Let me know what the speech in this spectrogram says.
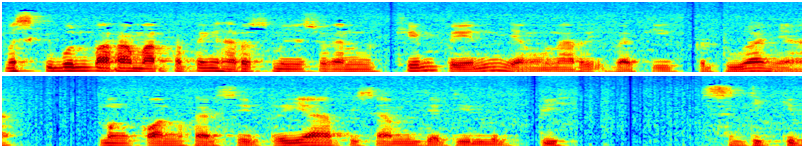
Meskipun para marketing harus menyesuaikan campaign yang menarik bagi keduanya, mengkonversi pria bisa menjadi lebih sedikit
